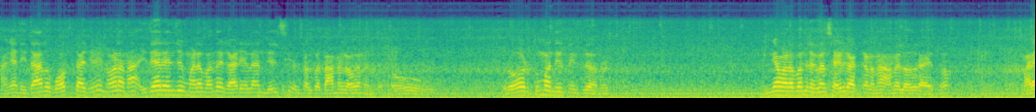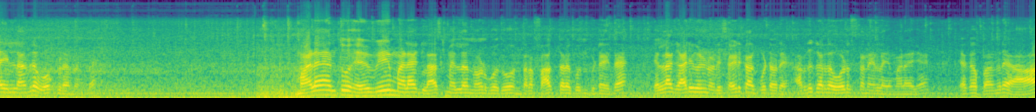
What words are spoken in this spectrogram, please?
ಹಂಗೆ ನಿಧಾನಕ್ಕೆ ಹೋಗ್ತಾ ಇದ್ದೀನಿ. ನೋಡೋಣ, ಇದೇ ರೇಂಜಿಗೆ ಮಳೆ ಬಂದರೆ ಗಾಡಿ ಎಲ್ಲ ನಿಲ್ಲಿಸಿ ಒಂದು ಸ್ವಲ್ಪ ಆಮೇಲೆ ಹೋಗೋಣಂತೆ ಓ ರೋಡ್ ತುಂಬ ನೀರು ನಿಂತಿದೆ ನೋಡಿ. ಹಿಂಗೆ ಮಳೆ ಬಂದರೆ ಎಲ್ಲ ಸೈಡ್ಗೆ ಹಾಕ್ಕೊಳ್ಳೋಣ ಆಮೇಲೆ ಹೋದ್ರೆ ಆಯಿತು. ಮಳೆ ಇಲ್ಲ ಅಂದರೆ ಹೋಗ್ಬಿಡೋಣಂತೆ ಮಳೆ ಅಂತೂ ಹೆವಿ ಮಳೆ ಗ್ಲಾಸ್ ಮೇಲೆ ನೋಡ್ಬೋದು. ಒಂಥರ ಫಾಗ್ ಥರ ಕುಂದ್ಬಿಟ್ಟೈತೆ ಎಲ್ಲ ಗಾಡಿಗಳು ನೋಡಿ ಸೈಡ್ಗೆ ಹಾಕ್ಬಿಟ್ಟವ್ರೆ. ಅರ್ಧಕ್ಕರ್ಧ ಓಡಿಸ್ತಾನೆ ಇಲ್ಲ ಈ ಮಳೆಗೆ. ಯಾಕಪ್ಪ ಅಂದರೆ ಆ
